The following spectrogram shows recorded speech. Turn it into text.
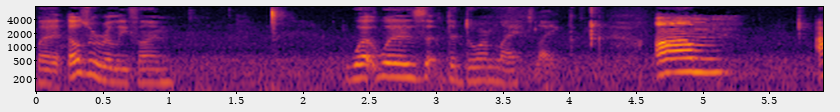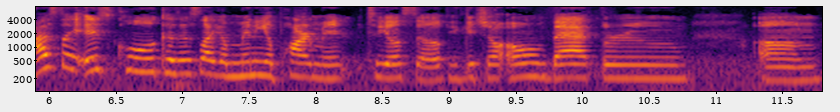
But those were really fun. What was the dorm life like? Um, I say it's cool because it's like a mini apartment to yourself. You get your own bathroom. Um,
